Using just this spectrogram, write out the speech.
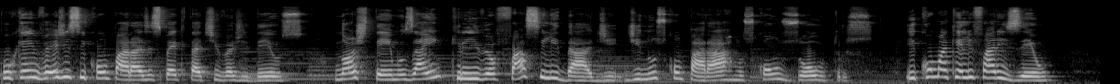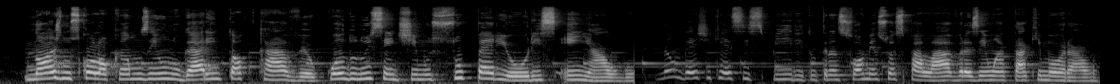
Porque em vez de se comparar às expectativas de Deus, nós temos a incrível facilidade de nos compararmos com os outros. E como aquele fariseu, nós nos colocamos em um lugar intocável quando nos sentimos superiores em algo. Não deixe que esse espírito transforme as suas palavras em um ataque moral.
